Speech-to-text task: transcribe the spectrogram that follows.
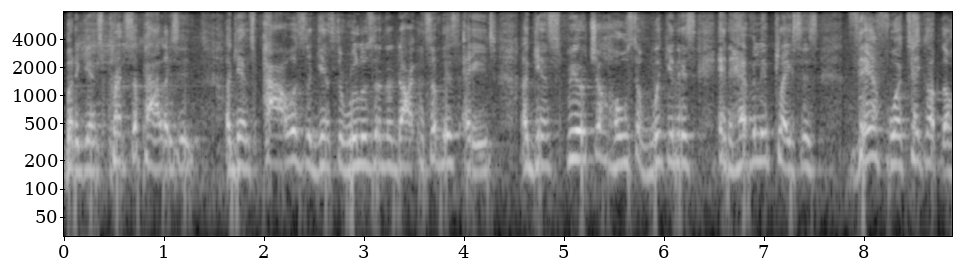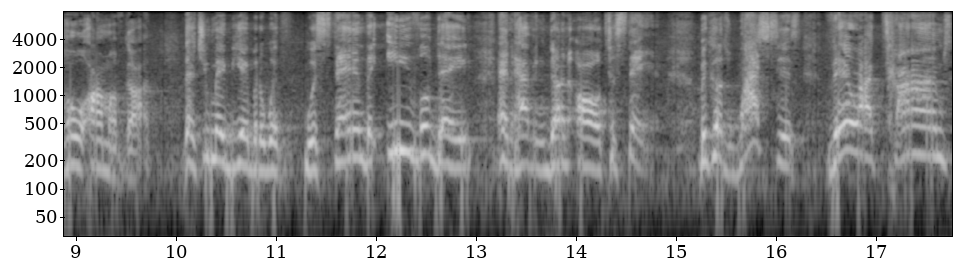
but against principalities, against powers, against the rulers of the darkness of this age, against spiritual hosts of wickedness in heavenly places. Therefore, take up the whole armor of God, that you may be able to withstand the evil day, and having done all to stand. Because watch this, there are times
